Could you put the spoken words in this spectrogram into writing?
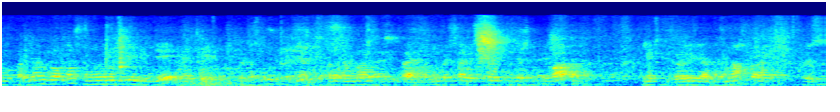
ну, проблема была в том, что мы не могли людей найти какой-то службу поддержки, который занимается Службу поддержки приватов, им говорили, это не наш. То есть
